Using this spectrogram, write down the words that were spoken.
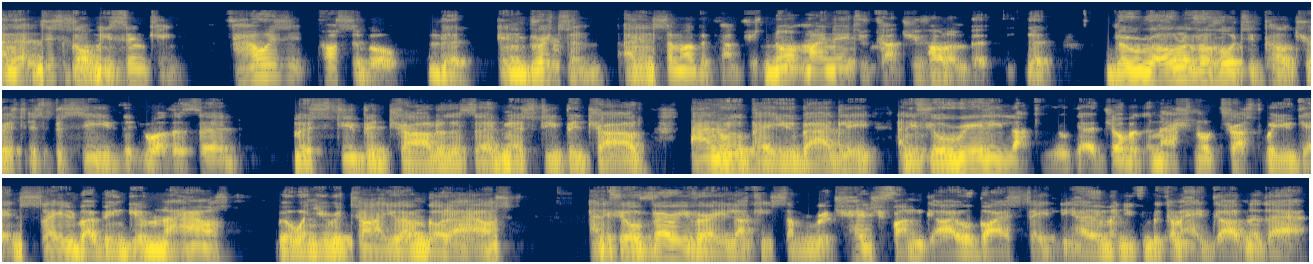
And that, this got me thinking how is it possible that in Britain and in some other countries, not my native country of Holland, but that the role of a horticulturist is perceived that you are the third most stupid child or the third most stupid child and will pay you badly. And if you're really lucky, you'll get a job at the National Trust where you get enslaved by being given a house, but when you retire, you haven't got a house. And if you're very, very lucky, some rich hedge fund guy will buy a stately home and you can become a head gardener there.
